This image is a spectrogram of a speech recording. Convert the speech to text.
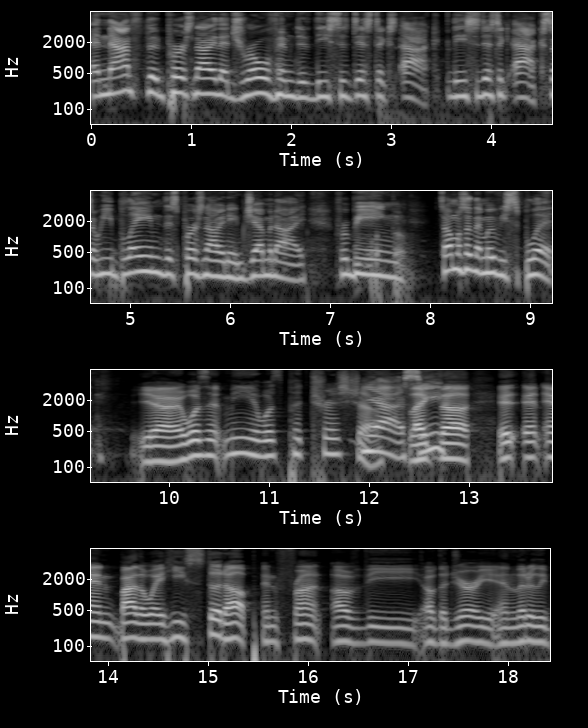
and that's the personality that drove him to the sadistic act. The sadistic act. So he blamed this personality named Gemini for being. It's almost like that movie Split. Yeah, it wasn't me. It was Patricia. Yeah, like the it, and and by the way, he stood up in front of the of the jury and literally,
